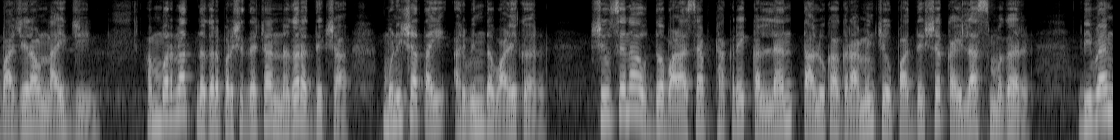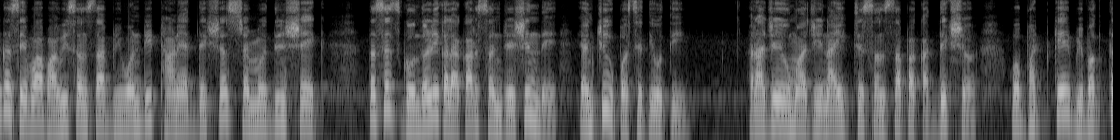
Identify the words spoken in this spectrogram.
बाजीराव नाईकजी अंबरनाथ नगर परिषदेच्या नगर अध्यक्षा मनीषाताई अरविंद वाळेकर शिवसेना उद्धव बाळासाहेब ठाकरे कल्याण तालुका ग्रामीणचे उपाध्यक्ष कैलास मगर दिव्यांग सेवा भावी संस्था भिवंडी ठाणे अध्यक्ष शमीउद्दीन शेख तसेच गोंधळी कलाकार संजय शिंदे यांची उपस्थिती होती. राजे उमाजी नाईकचे संस्थापक अध्यक्ष व भटके विभक्त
